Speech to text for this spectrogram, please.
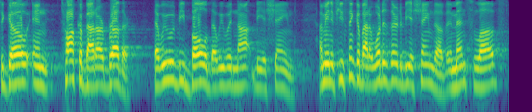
to go and talk about our brother, that we would be bold, that we would not be ashamed. I mean, if you think about it, what is there to be ashamed of? Immense love,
